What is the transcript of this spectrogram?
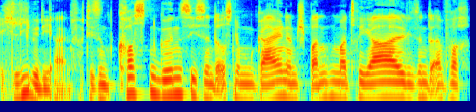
ich liebe die einfach. Die sind kostengünstig, sind aus einem geilen, entspannten Material, die sind einfach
